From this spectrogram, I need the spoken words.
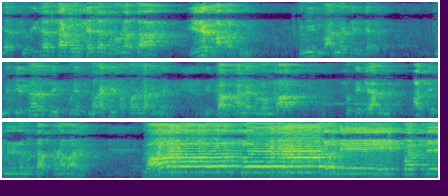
या चुकीच्या साठ वर्षाच्या धोरणाचा विरोध मागा तुम्ही. तुम्ही मायनॉरिटीत द्या तुम्ही दिसणारच नाही पुण्यात. मराठी सापडणार नाही. इतका भयानक लोंढा चुकीच्या आर्थिक नियोजनाचा परिणाम आहे. गाव सोडून पक्षी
